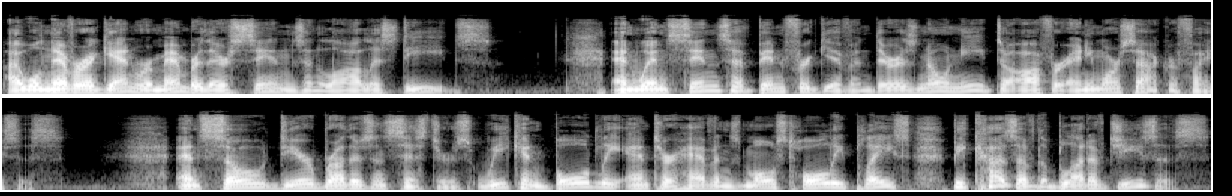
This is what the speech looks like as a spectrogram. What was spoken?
I will never again remember their sins and lawless deeds. And when sins have been forgiven, there is no need to offer any more sacrifices. And so, dear brothers and sisters, we can boldly enter heaven's most holy place because of the blood of Jesus.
